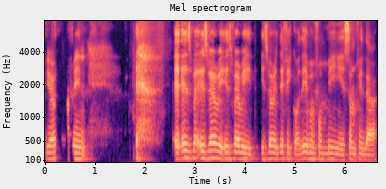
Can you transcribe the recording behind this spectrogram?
yeah. I mean, it is. It's very. It's very. It's very difficult. Even for me, it's something that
